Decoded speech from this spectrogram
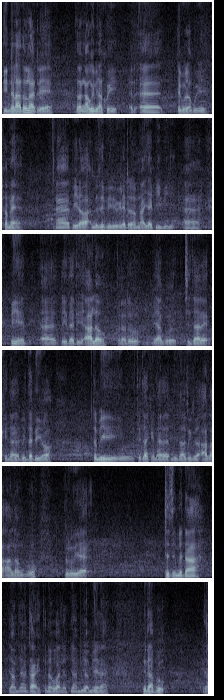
ဒီ2လ3လတွင်ကျွန်တော်ငါးခွေများခွေအဲတကူတော့ခွေထွက်မယ်အဲပြီးတော့ music video တွေလည်းတော်တော်များရိုက်ပြီးပြီအဲပြီးရင်အဲပြည်သက်တွေအားလုံးကျွန်တော်တို့နှစ်ယောက်ကိုချစ်ကြတဲ့ခင်ကြတဲ့ပြည်သက်တွေရောသမီးတွေကိုချစ်ကြခင်ကြတဲ့မိသားစုတွေအားလုံးအားလုံးကိုသူတို့ရဲ့ချစ်ချင်းမြတ်တာရောင်ပြန်အတိုင်းကျွန်တော်တို့ကလည်းပြန်ပြီးတော့အများအားမြတ်တာဖို့ ရပါ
